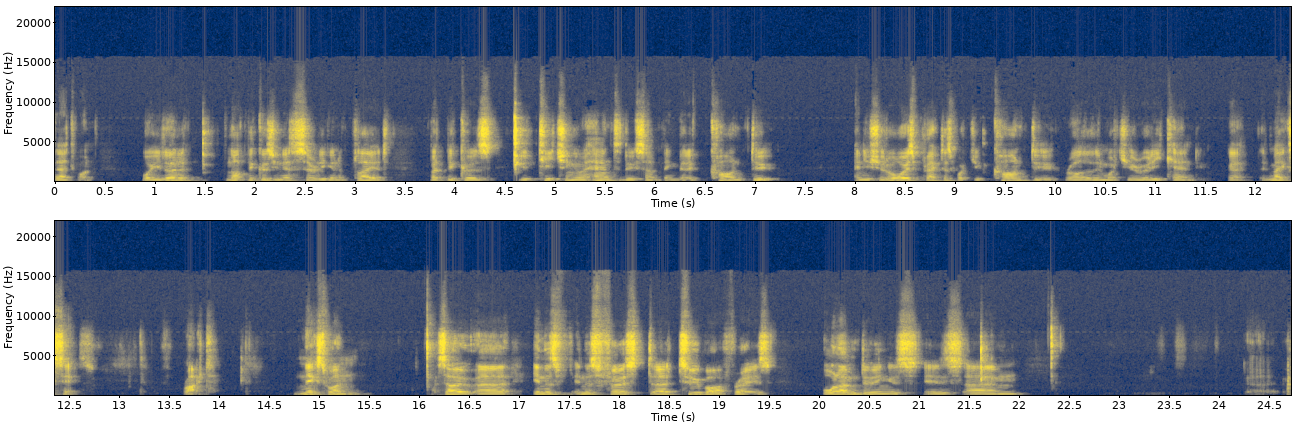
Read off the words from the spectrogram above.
that one? Well, you learn it not because you're necessarily going to play it, but because you're teaching your hand to do something that it can't do. And you should always practice what you can't do rather than what you really can do. Yeah, it makes sense. Right. Next one. So uh, in this in this first uh, two bar phrase, all I'm doing is is um, uh,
